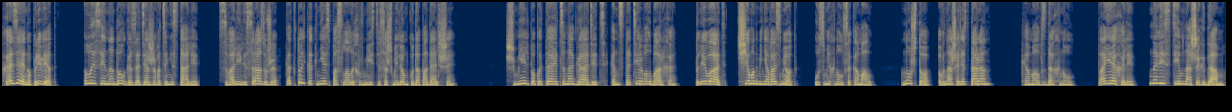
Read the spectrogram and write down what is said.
«Хозяину привет». Лысые надолго задерживаться не стали. Свалили сразу же, как только князь послал их вместе со шмелем куда подальше. «Шмель попытается нагадить», — констатировал Барха. «Плевать, чем он меня возьмет? усмехнулся Камал. «Ну что, в наш ресторан?» Камал вздохнул. «Поехали, навестим наших дам».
